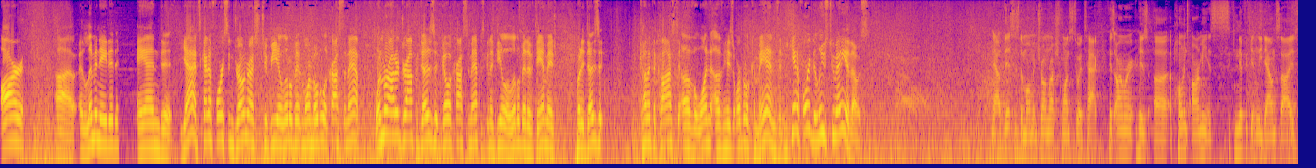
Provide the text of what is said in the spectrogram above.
are uh, eliminated. And uh, yeah, it's kind of forcing Drone Rush to be a little bit more mobile across the map. One Marauder drop does go across the map, is going to deal a little bit of damage, but it does come at the cost of one of his orbital commands, and he can't afford to lose too many of those. Now this is the moment Drone Rush wants to attack. His armor, his uh, opponent's army is significantly downsized,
